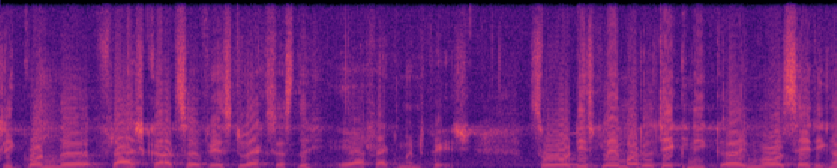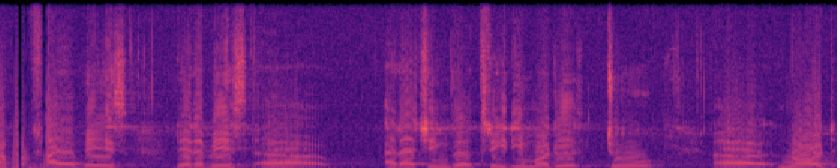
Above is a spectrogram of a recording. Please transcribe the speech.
click on the flashcard surface to access the AR fragment page. So display model technique uh, involves setting up a Firebase database, uh, attaching the 3D model to uh, node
